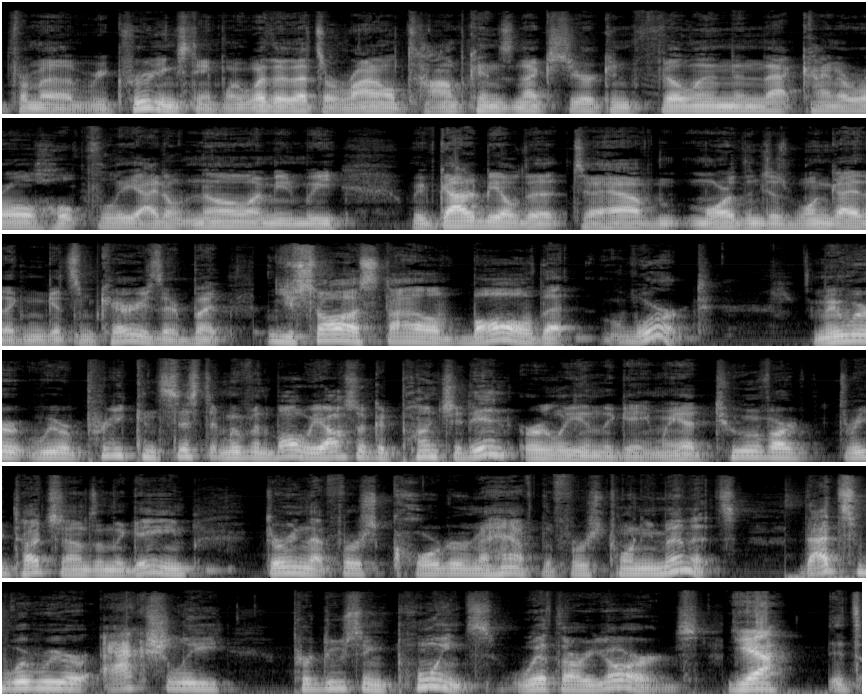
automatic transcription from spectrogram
from a recruiting standpoint. Whether that's a Ronald Thompkins next year can fill in in that kind of role. Hopefully, I don't know. I mean, we we've got to be able to to have more than just one guy that can get some carries there. But you saw a style of ball that worked. I mean, we were we were pretty consistent moving the ball. We also could punch it in early in the game. We had two of our three touchdowns in the game during that first quarter and a half, the first twenty minutes. That's where we were actually producing points with our yards. Yeah, it's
